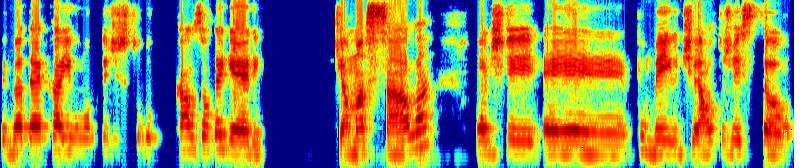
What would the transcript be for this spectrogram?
biblioteca e o núcleo de estudo Carlos Aldegueri, que é uma sala onde, é, por meio de autogestão,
